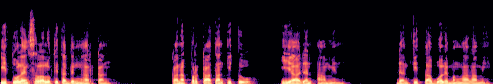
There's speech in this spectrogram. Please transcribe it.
Itulah yang selalu kita dengarkan Karena perkataan itu iya dan amin. Dan kita boleh mengalami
